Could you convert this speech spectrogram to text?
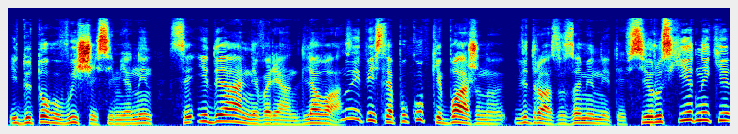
і до того вищий сім'янин, це ідеальний варіант для вас. Ну і після покупки бажано відразу замінити всі розхідники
